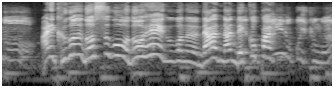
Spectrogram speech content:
거. 아니 그거는 너 쓰고 너 해 그거는 난 난 내 거 빵 빵이 먹고 싶은 거야?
